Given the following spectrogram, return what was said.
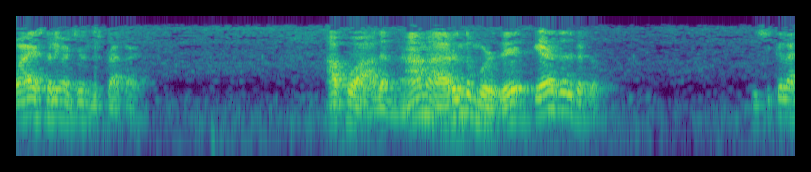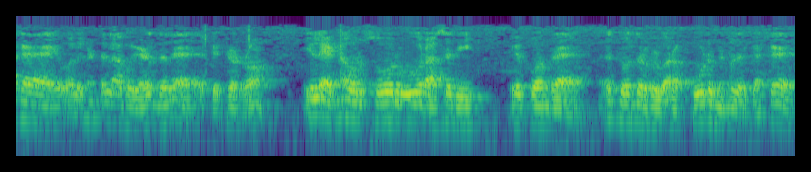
பாயசத்திலையும் வச்சிருந்து ஸ்டாக் ஆகும் அப்போ அதை நாம அருந்தும் பொழுது இழந்தது பெற்றோம். பிசிக்கலாக எவ்வளவு மென்டலாக இழந்ததை பெற்றுடுறோம். இல்லைன்னா ஒரு சோர்வு ஒரு அசதி போன்ற தொந்தரவுகள் வரக்கூடும் என்பதற்காக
